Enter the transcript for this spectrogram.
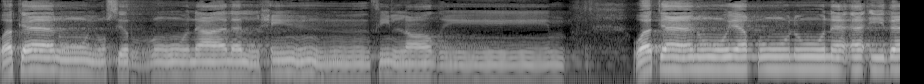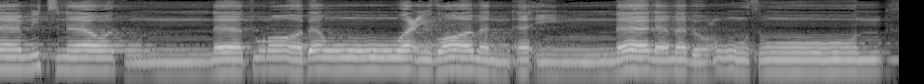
وكانوا يصرون على الحنث العظيم. وكانوا يقولون أإذا متنا وكنا ترابا وعظاما أإنا لمبعوثون.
